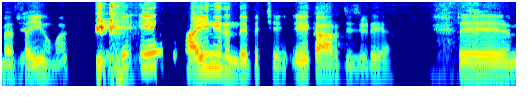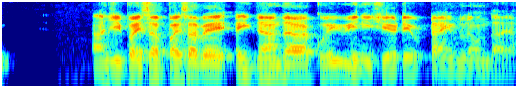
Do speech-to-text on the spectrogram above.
ਮੈਂ। ਸਹੀ ਹੋਵਾਂ ਇਹ ਇਹ ਦਿਖਾਈ ਨਹੀਂ ਦਿੰਦੇ ਪਿੱਛੇ ਇਹ ਕਾਰਜ ਜਿਹੜੇ ਆ। ਤੇ ਹਾਂਜੀ ਭਾਈ ਸਾਹਿਬ ਭਾਈ ਸਾਹਿਬ ਇਹ ਇਦਾਂ ਦਾ ਕੋਈ ਵੀ ਇਨੀਸ਼ੀਏਟਿਵ ਟਾਈਮ ਲਾਉਂਦਾ ਆ।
